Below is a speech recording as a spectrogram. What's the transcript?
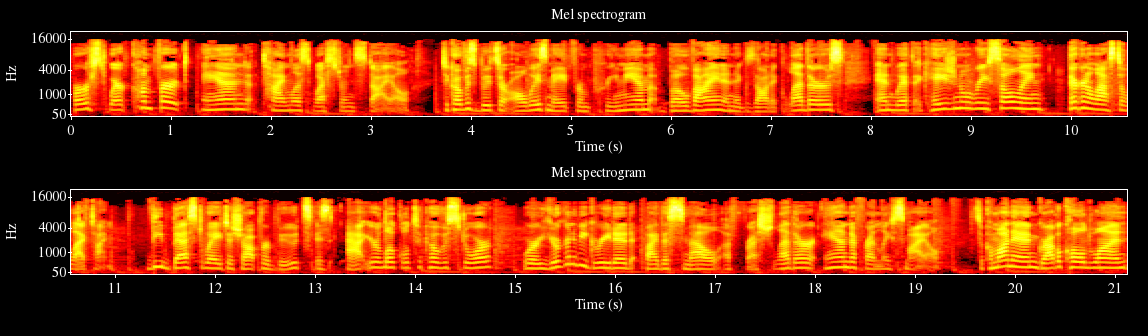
first wear comfort, and timeless Western style. Tecovas boots are always made from premium bovine and exotic leathers, and with occasional resoling, they're going to last a lifetime. The best way to shop for boots is at your local Tecovas store, where you're going to be greeted by the smell of fresh leather and a friendly smile. So come on in, grab a cold one,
